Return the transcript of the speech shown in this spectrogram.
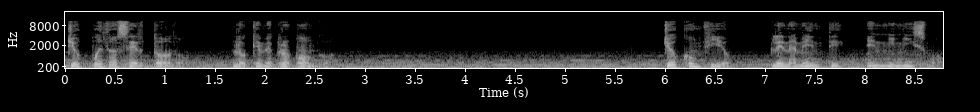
Yo puedo hacer todo lo que me propongo. Yo confío plenamente en mí mismo.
